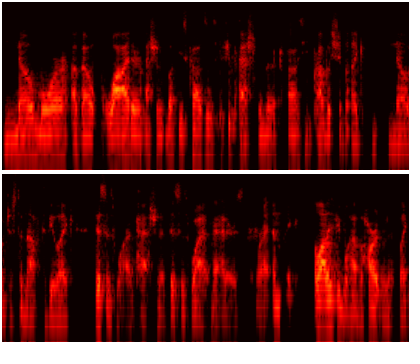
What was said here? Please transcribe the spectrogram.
know more about why they're passionate about these causes. If you're passionate about a cause you probably should like know just enough to be like this is why i'm passionate. This is why it matters. Right. and like a lot of these people have the heart in it like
